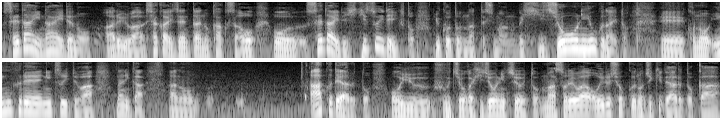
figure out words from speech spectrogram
世代内でのあるいは社会全体の格差を世代で引き継いでいくということになってしまうので非常に良くないと、えー、このインフレについては何かあの悪であるという風潮が非常に強いと、まあ、それはオイルショックの時期であるとか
